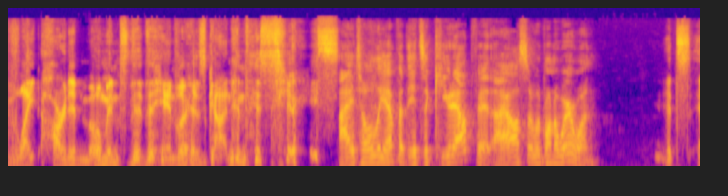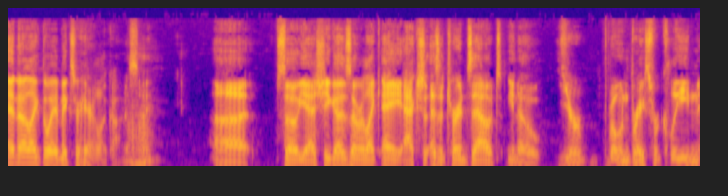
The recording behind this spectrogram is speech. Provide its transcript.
light-hearted moment that the handler has gotten in this series. I totally am, but it's a cute outfit. I also would want to wear one. It's and I like the way it makes her hair look, honestly. Uh-huh. Uh so yeah, she goes over like, hey, actually as it turns out, you know, your bone breaks were clean,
